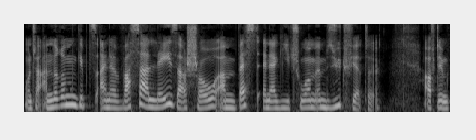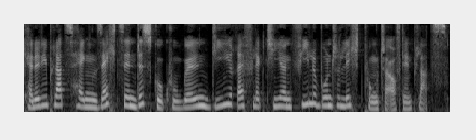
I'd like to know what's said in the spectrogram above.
Unter anderem gibt es eine Wasser-Laser-Show am Westenergieturm im Südviertel. Auf dem Kennedyplatz hängen 16 Diskokugeln, die reflektieren viele bunte Lichtpunkte auf den Platz.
